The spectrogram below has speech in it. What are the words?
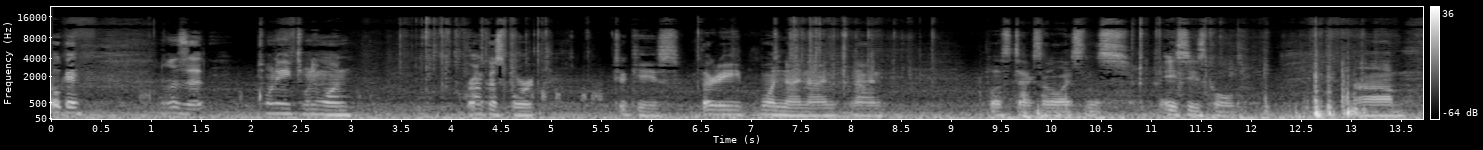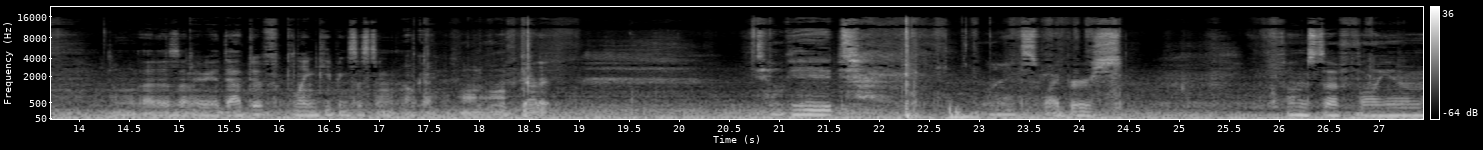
Okay, that's it. 2021 Bronco Sport, two keys, 31999 plus tax out of license. AC is cold. Um, don't know what that is. That maybe adaptive lane keeping system. Okay, on off. Got it. Tailgate, lights, wipers, phone stuff, volume,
